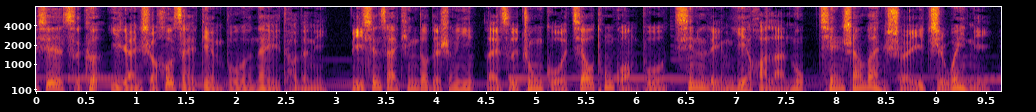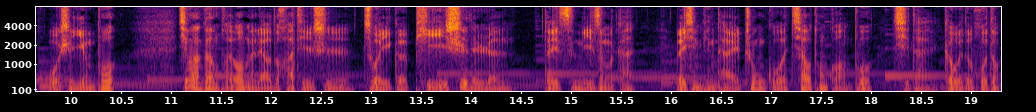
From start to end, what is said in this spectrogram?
感谢此刻依然守候在电波那头的你。你现在听到的声音来自中国交通广播《心灵夜话》栏目《千山万水只为你》，我是迎波。今晚跟朋友们聊的话题是做一个皮实的人，对此你怎么看？微信平台中国交通广播，期待各位的互动。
